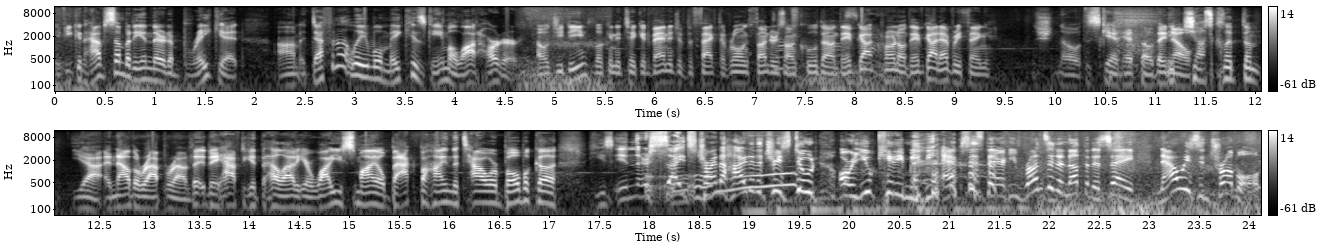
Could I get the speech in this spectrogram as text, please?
if you can have somebody in there to break it, um, it definitely will make his game a lot harder. LGD looking to take advantage of the fact that Rolling Thunder's on cooldown. They've got Chrono. They've got everything. Sh- No, this can't hit though. They They know. just clipped them. Yeah, and now the wraparound. They, they have to get the hell out of here. Why you smile? Back behind the tower, BoBoKa. He's in their sights, trying to hide in the trees. Dude, are you kidding me? The X is there. He runs into nothing to say. Now he's in trouble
